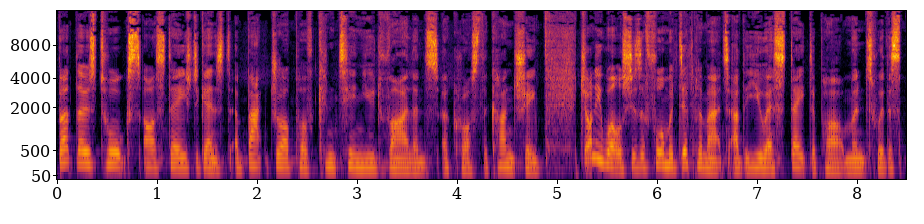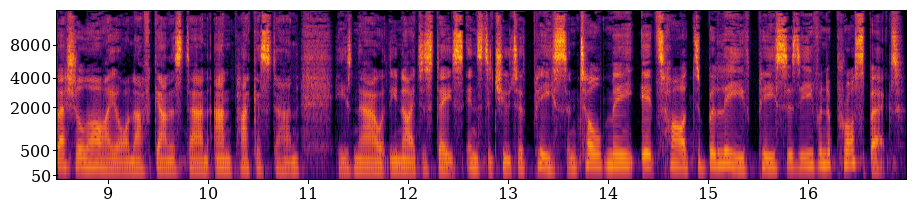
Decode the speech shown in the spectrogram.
but those talks are staged against a backdrop of continued violence across the country. Johnny Walsh is a former diplomat at the US State Department with a special eye on Afghanistan and Pakistan. He's now at the United States Institute of Peace and told me it's hard to believe peace is even a prospect.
